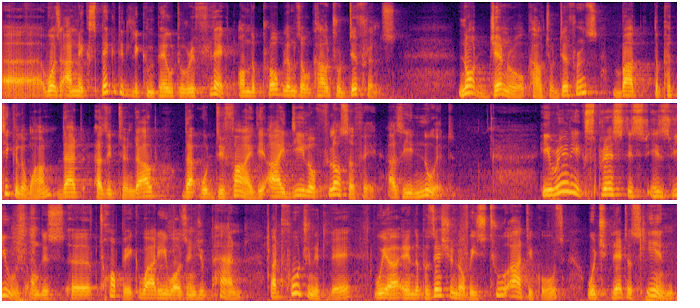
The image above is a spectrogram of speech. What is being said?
uh, was unexpectedly compelled to reflect on the problems of cultural difference. Not general cultural difference, but the particular one that, as it turned out, that would defy the ideal of philosophy as he knew it. He rarely expressed his, his views on this uh, topic while he was in Japan, but fortunately, we are in the possession of his two articles which let us in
